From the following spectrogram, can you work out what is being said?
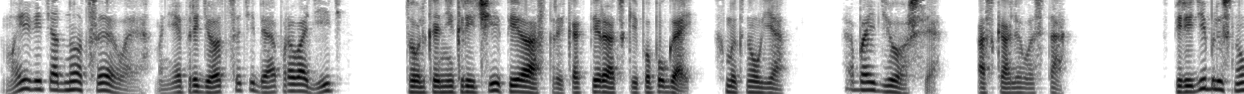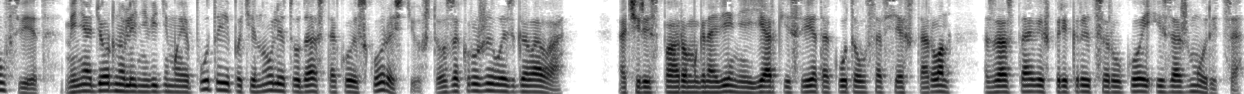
Мы ведь одно целое. Мне придется тебя проводить». «Только не кричи, пиастры, как пиратский попугай», — хмыкнул я. «Обойдешься», — оскалилась та. Впереди блеснул свет. Меня дернули невидимые путы и потянули туда с такой скоростью, что закружилась голова. А через пару мгновений яркий свет окутал со всех сторон, заставив прикрыться рукой и зажмуриться.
